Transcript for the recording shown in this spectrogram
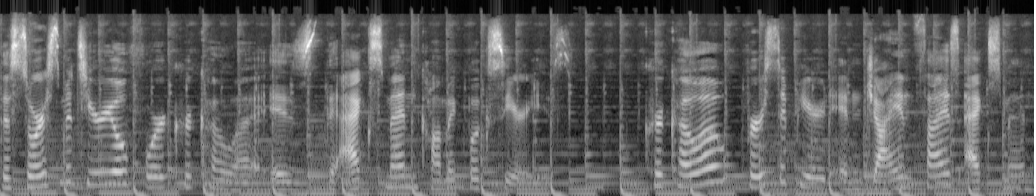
The source material for Krakoa is the X Men comic book series, Krakoa first appeared in Giant Size X Men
